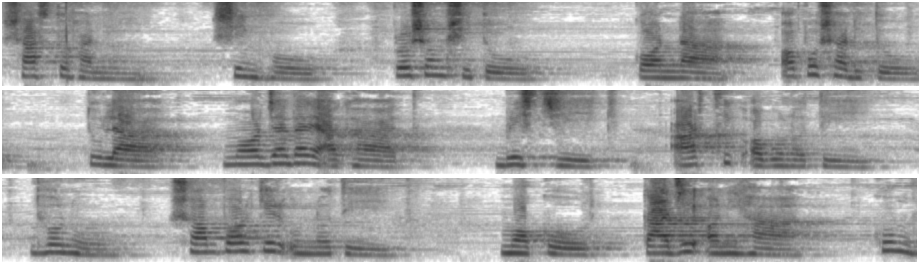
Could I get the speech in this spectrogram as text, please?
স্বাস্থ্যহানি, সিংহ, প্রশংসিত, কন্যা, অপসারিত, তুলা, মর্যাদায় আঘাত, বৃশ্চিক, আর্থিক অবনতি, ধনু সম্পর্কের উন্নতি। মকর, কাজে অনীহা, কুম্ভ,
